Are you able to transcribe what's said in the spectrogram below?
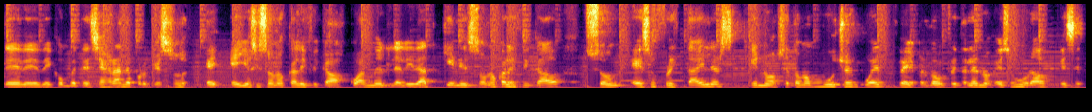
de, de, competencias grandes porque eso, eh, ellos sí son los calificados, cuando en realidad quienes son los calificados son esos freestylers que no se toman mucho en cuenta, perdón, freestylers no, esos jurados que se,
